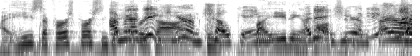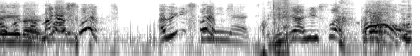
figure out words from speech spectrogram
I, he's the first person to I mean, I didn't die hear him choking. by eating a I didn't popsicle. hear him. I don't know slip. either. My guy slipped. I think he slipped. He- Yeah, he slipped. Oh!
